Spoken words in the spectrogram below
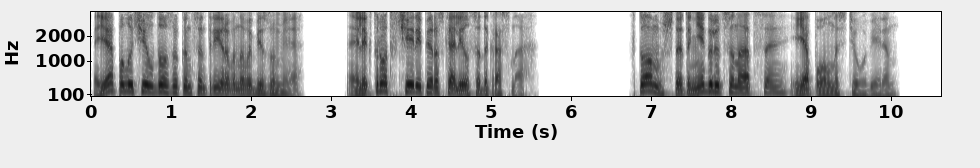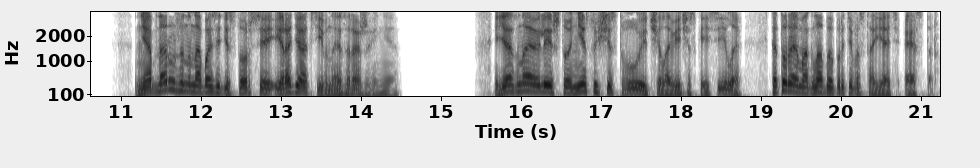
Я получил дозу концентрированного безумия. Электрод в черепе раскалился до красна. В том, что это не галлюцинация, я полностью уверен. Не обнаружено на базе дисторсия и радиоактивное заражение. Я знаю лишь, что не существует человеческой силы, которая могла бы противостоять Эстер.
